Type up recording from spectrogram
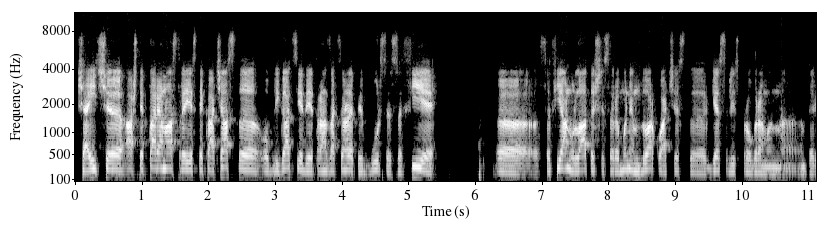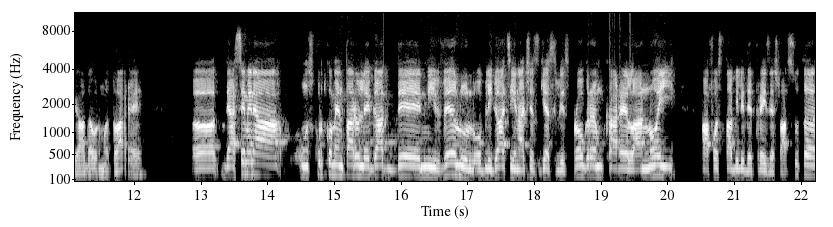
Și aici așteptarea noastră este ca această obligație de tranzacționare pe bursă să fie, să fie anulată și să rămânem doar cu acest gas release program în, în perioada următoare. De asemenea, un scurt comentariu legat de nivelul obligației în acest guest list program, care la noi a fost stabilit de 30%.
